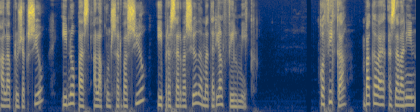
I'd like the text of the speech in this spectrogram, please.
a la projecció i no pas a la conservació i preservació de material fílmic. Cocica va acabar esdevenint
